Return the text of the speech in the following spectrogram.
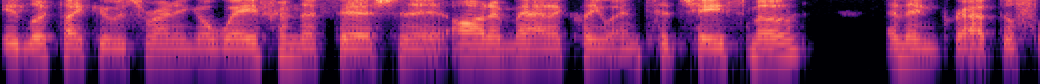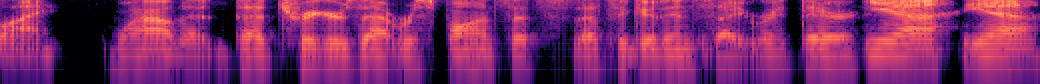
it looked like it was running away from the fish and it automatically went to chase mode and then grabbed the fly. Wow, that that triggers that response. That's that's a good insight right there. Yeah, yeah.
